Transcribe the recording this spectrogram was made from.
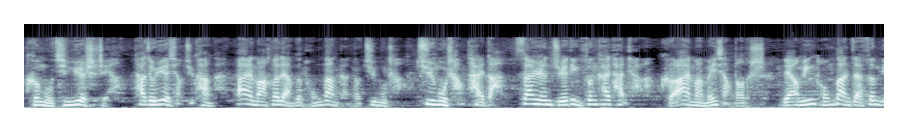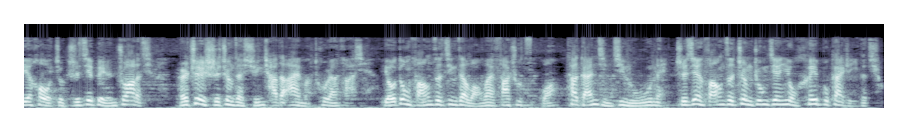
可母亲越是这样，她就越想去看看。艾玛和两个同伴赶到锯木厂，锯木厂太大，三人决定分开探查。可艾玛没想到的是，两名同伴在分别后就直接被人抓了起来。而这时正在巡查的艾玛突然发现有栋房子竟在往外发出紫光，她赶紧进入屋内，只见房子正中间用黑布盖着一个球。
